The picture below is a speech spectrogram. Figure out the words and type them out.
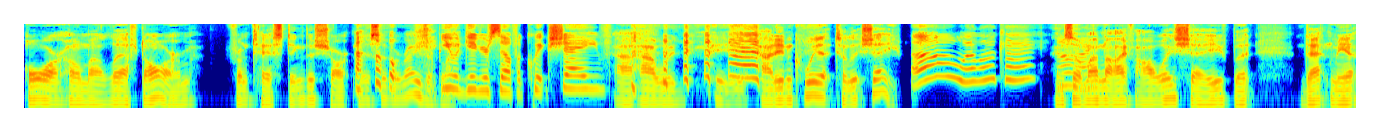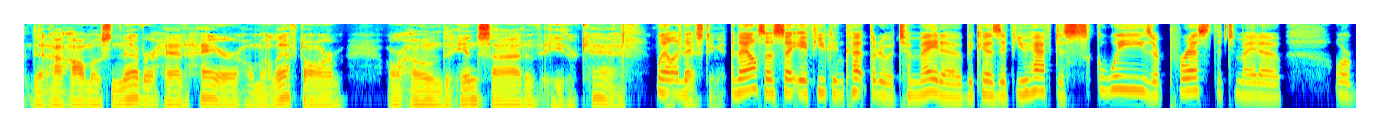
or on my left arm from testing the sharpness of a oh, razor blade. You would give yourself a quick shave. I, I would. I didn't quit till it shaved, Oh, well, okay. and All so my right. knife always shaved. But that meant that I almost never had hair on my left arm or on the inside of either calf. Well, and, they, testing it. and they also say if you can cut through a tomato, because if you have to squeeze or press the tomato or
